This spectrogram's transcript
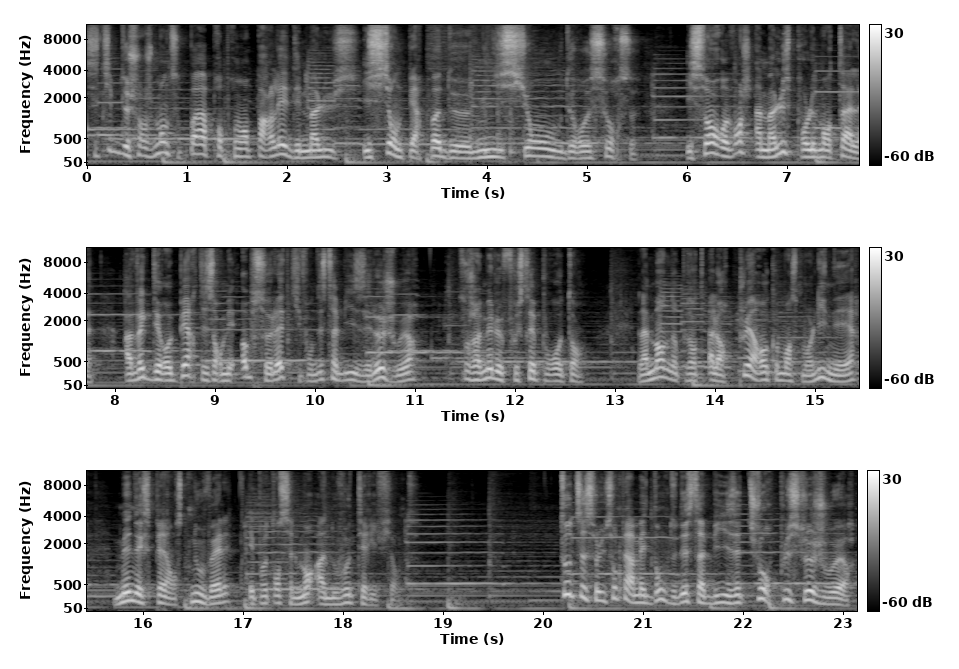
Ces types de changements ne sont pas à proprement parler des malus. Ici on ne perd pas de munitions ou de ressources. Ils sont en revanche un malus pour le mental, avec des repères désormais obsolètes qui vont déstabiliser le joueur, sans jamais le frustrer pour autant. La mort ne représente alors plus un recommencement linéaire, mais une expérience nouvelle et potentiellement à nouveau terrifiante. Toutes ces solutions permettent donc de déstabiliser toujours plus le joueur.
